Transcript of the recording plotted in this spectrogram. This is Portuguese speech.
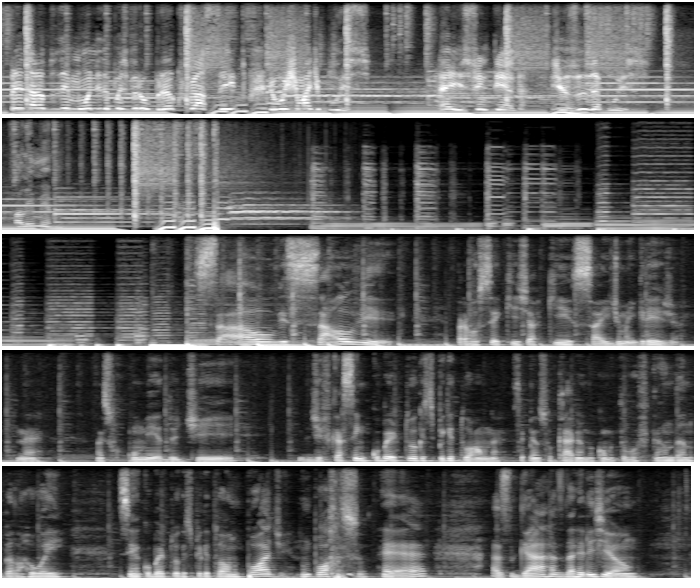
era preta, era do demônio e depois virou branco, foi aceito. Eu vou chamar de blues. É isso, entenda. Jesus é blues. Falei mesmo. Salve, salve! Para você que já quis sair de uma igreja, né? Mas com medo de, de ficar sem cobertura espiritual, né? Você pensou, caramba, como que eu vou ficar andando pela rua aí sem a cobertura espiritual? Não pode, não posso. É, as garras da religião.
